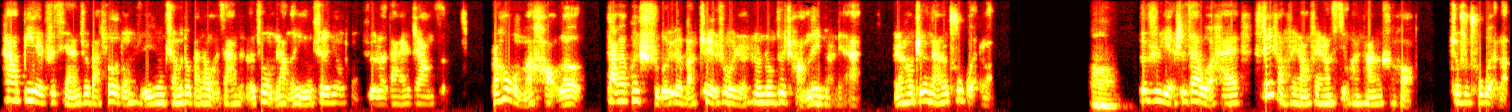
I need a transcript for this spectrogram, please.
他毕业之前就把所有东西已经全部都搬到我家里了，就我们两个已经确定同居了，大概是这样子。然后我们好了大概快十个月吧，这也是我人生中最长的一段恋爱。然后这个男的出轨了，啊，就是也是在我还非常非常非常喜欢他的时候，就是出轨了。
